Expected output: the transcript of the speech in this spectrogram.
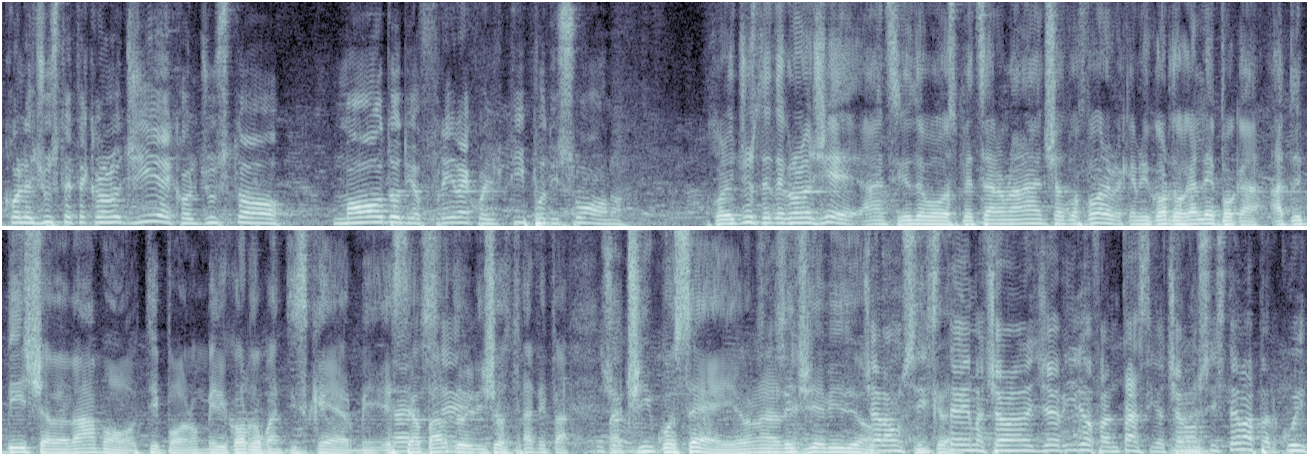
con le giuste tecnologie, col giusto modo di offrire quel tipo di suono. con le giuste tecnologie anzi io devo spezzare una lancia a tuo favore perché mi ricordo che all'epoca a The Beach avevamo tipo non mi ricordo quanti schermi e stiamo sì. parlando di 18 anni fa ma Diciamo- 5 o 6 era una Sì, regia video C'era un sistema, c'era una regia video fantastica, c'era un Eh. sistema per cui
